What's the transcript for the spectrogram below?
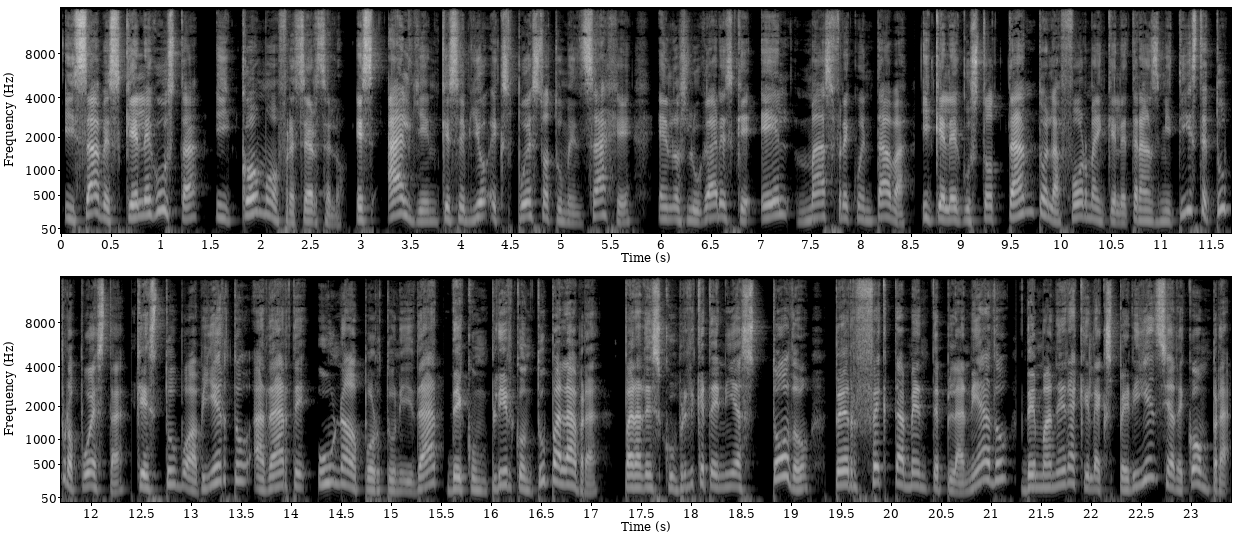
y sabes qué le gusta y cómo ofrecérselo. Es alguien que se vio expuesto a tu mensaje en los lugares que él más frecuentaba y que le gustó tanto la forma en que le transmitiste tu propuesta que estuvo abierto a darte una oportunidad de cumplir con tu palabra para descubrir que tenías todo perfectamente planeado de manera que la experiencia de compra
